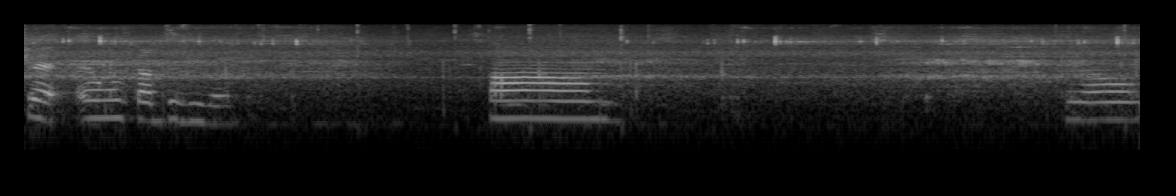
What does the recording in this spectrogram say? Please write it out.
Shit, I almost got dizzy there. Um. No.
